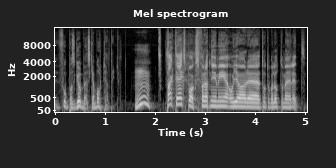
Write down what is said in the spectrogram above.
fotbollsgubbe ska bort helt enkelt. Mm. Tack till Xbox för att ni är med och gör eh, Toto Balotto möjligt.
